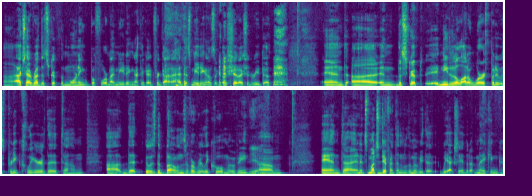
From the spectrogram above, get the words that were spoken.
Uh, actually, I read the script the morning before my meeting. I think I'd forgotten I had this meeting, and I was like, "Oh shit, I should read Death Note." And uh, and the script it needed a lot of work, but it was pretty clear that um, uh, that it was the bones of a really cool movie. Yeah. Um, and uh, and it's much different than the movie that we actually ended up making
